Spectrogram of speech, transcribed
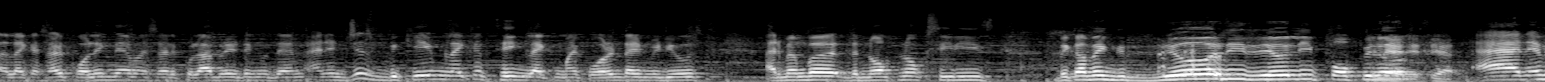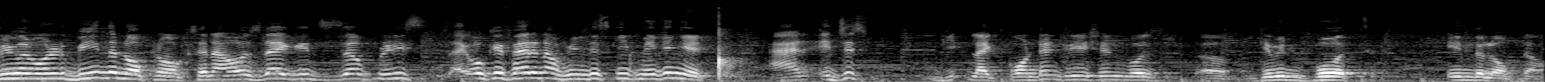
uh, like I started calling them, I started collaborating with them, and it just became like a thing. Like my quarantine videos, I remember the Knock Knock series becoming really, really popular. Yeah. And everyone wanted to be in the Knock Knocks, and I was like, it's a pretty like okay, fair enough. We'll just keep making it, and it just like content creation was uh, given birth in the lockdown.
